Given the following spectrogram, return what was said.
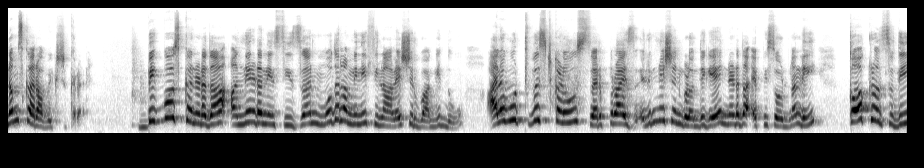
ನಮಸ್ಕಾರ ವೀಕ್ಷಕರೇ. ಬಿಗ್ ಬಾಸ್ ಕನ್ನಡದ ಹನ್ನೆರಡನೇ ಸೀಸನ್ ಮೊದಲ ಮಿನಿ ಫಿನಾಲೆ ಶುರುವಾಗಿದ್ದು, ಹಲವು ಟ್ವಿಸ್ಟ್ಗಳು ಸರ್ಪ್ರೈಸ್ ಎಲಿಮಿನೇಷನ್ಗಳೊಂದಿಗೆ ನಡೆದ ಎಪಿಸೋಡ್ನಲ್ಲಿ cockroach Sudhi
